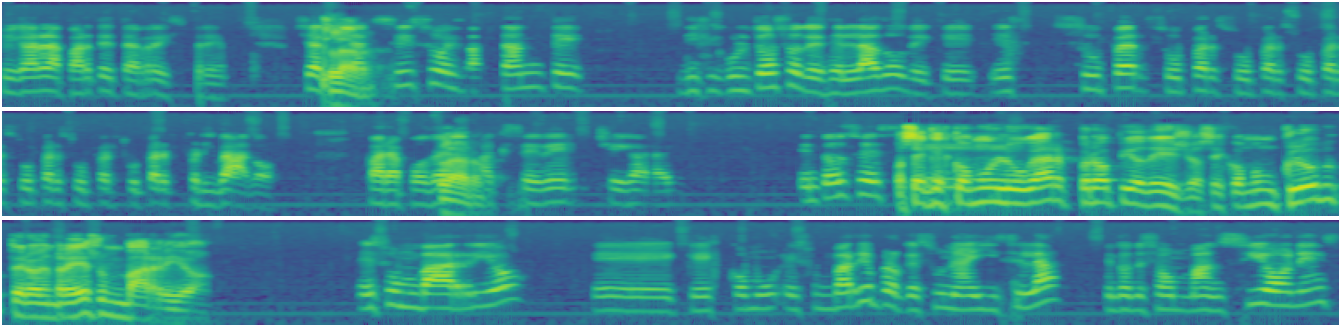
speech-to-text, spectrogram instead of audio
llegar a la parte terrestre. O sea que el acceso es bastante dificultoso desde el lado de que es súper, súper, súper, súper, súper, súper, súper privado para poder acceder y llegar ahí. Entonces, o sea que es como un eh, lugar propio de ellos, es como un club, pero en realidad es un barrio. Es un barrio eh, que es como es un barrio, pero que es una isla en donde son mansiones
